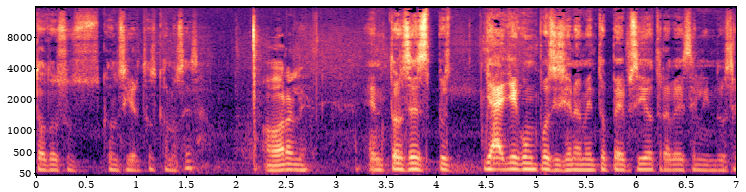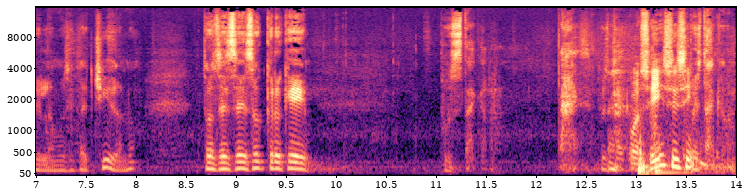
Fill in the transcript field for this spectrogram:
todos sus conciertos con Ocesa. Órale. Entonces, pues ya llegó un posicionamiento Pepsi otra vez en la industria de la música chido, ¿no? Entonces, eso creo que, pues está cabrón. Ay, pues, está. Pues sí, sí, sí. Pues está cabrón.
